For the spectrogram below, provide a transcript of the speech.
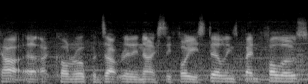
Car, uh, that corner opens out really nicely for you. Stirling's Bend follows,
